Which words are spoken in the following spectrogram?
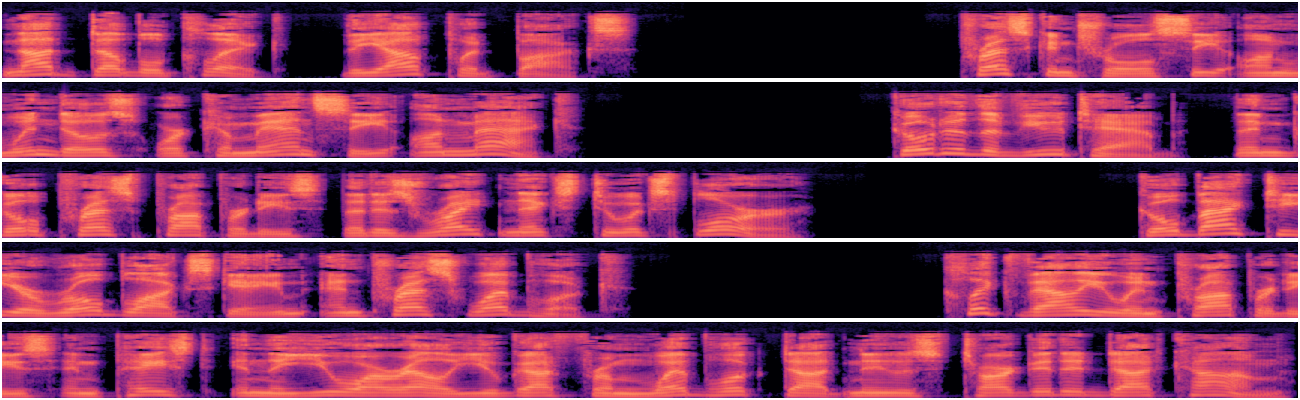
not double click, the output box. Press Ctrl C on Windows or Command C on Mac. Go to the View tab, then go press Properties that is right next to Explorer. Go back to your Roblox game and press Webhook. Click Value in Properties and paste in the URL you got from webhook.newstargeted.com.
